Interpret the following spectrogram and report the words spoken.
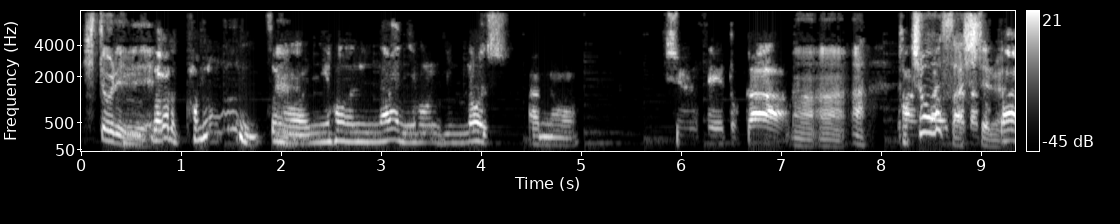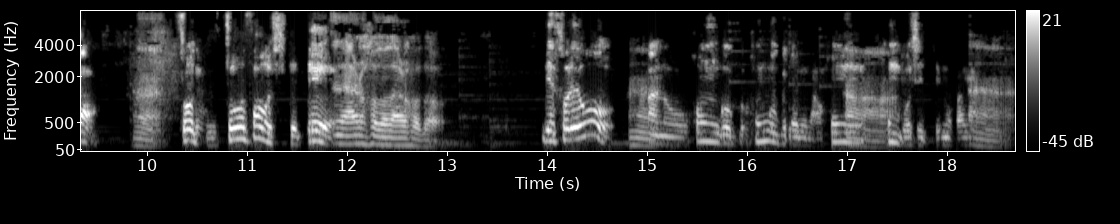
一人で。だから多分、その、日本なら日本人の、あの、修正とか、うんうんあ、考え方調査してるうそうです。調査をしててん。、なるほど、なるほど。で、それを、うん、あの、本国、本国じゃねえな、本、本星っていうのかうん、うな。ん、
